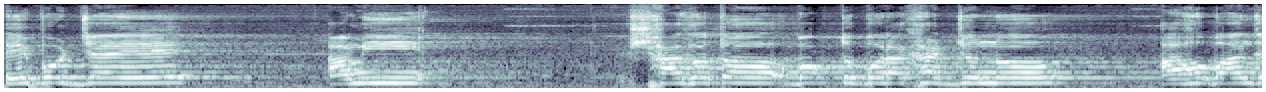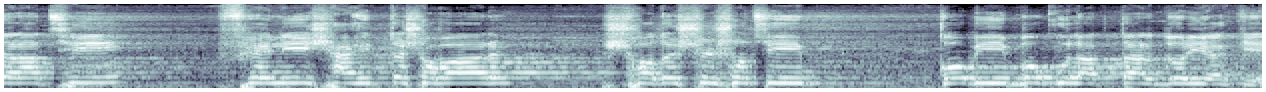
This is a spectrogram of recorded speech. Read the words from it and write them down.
এই পর্যায়ে আমি স্বাগত বক্তব্য রাখার জন্য আহ্বান জানাচ্ছি ফেনী সাহিত্য সভার সদস্য সচিব কবি বকুল আক্তার দরিয়াকে।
